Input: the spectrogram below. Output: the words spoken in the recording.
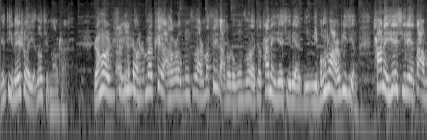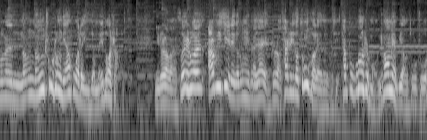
那地雷社也都挺高产。然后至于像什么 K 打头的公司啊，什么 C 打头的公司，就他那些系列，你你甭说 RPG 了，他那些系列大部分能能出成年货的已经没多少了。你知道吧？所以说，RPG 这个东西大家也知道，它是一个综合类的游戏，它不光是某一方面比较突出。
